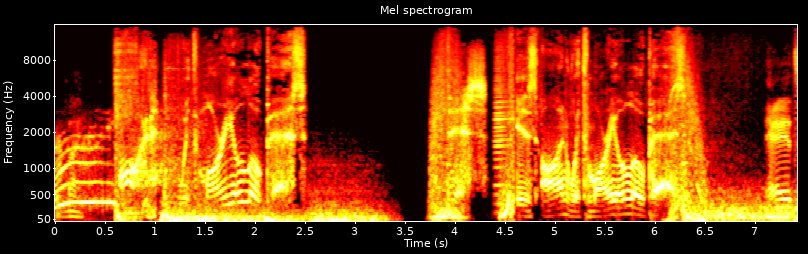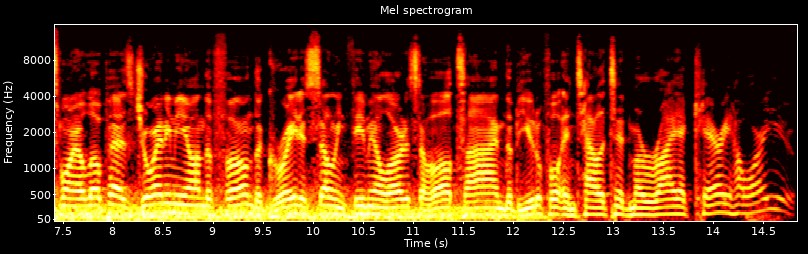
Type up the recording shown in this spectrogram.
Bye-bye. Bye. On with Mario Lopez. This is On with Mario Lopez. Hey, it's Mario Lopez joining me on the phone, the greatest selling female artist of all time, the beautiful and talented Mariah Carey. How are you?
